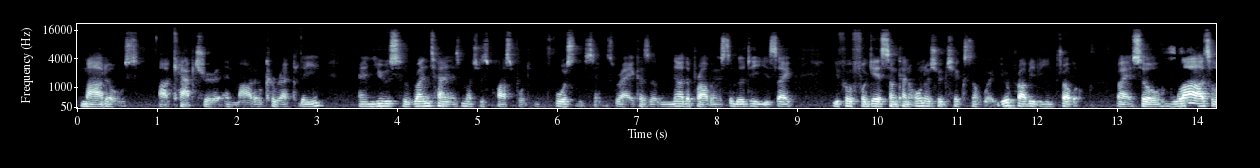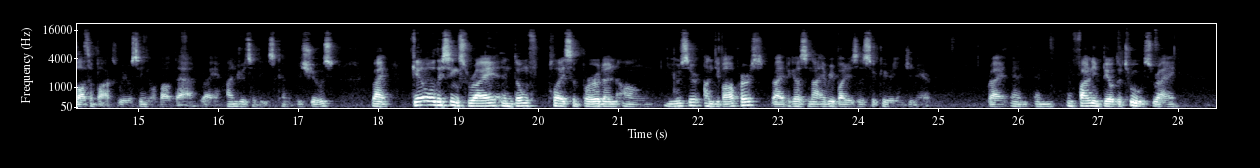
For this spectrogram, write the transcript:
models uh, are captured and model correctly and use the runtime as much as possible to enforce these things, right? Because another problem in Solidity is like if you forget some kind of ownership check somewhere, you'll probably be in trouble, right? So lots and lots of bugs we were seeing about that, right? Hundreds of these kind of issues, right? Get all these things right and don't place a burden on user, on developers, right? Because not everybody is a security engineer, right? And, and, and finally build the tools, right?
